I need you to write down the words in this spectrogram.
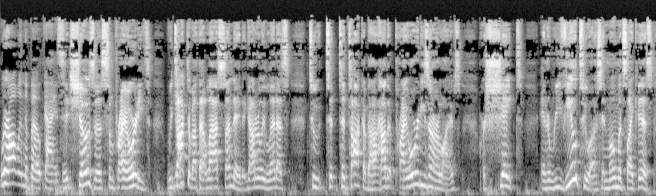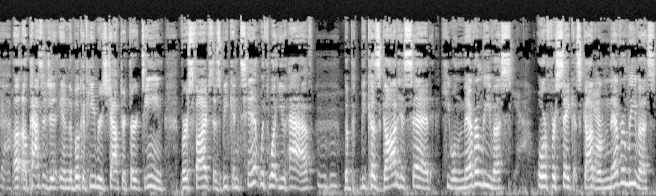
We're all in the boat, guys. It shows us some priorities. We yeah. talked about that last Sunday that God really led us to, to, to talk about how that priorities in our lives are shaped and revealed to us in moments like this. Yeah. A, a, passage in the book of Hebrews, chapter 13, verse 5 says, Be content with what you have, mm-hmm. but because God has said he will never leave us. Yeah. Or forsake us. God yeah. will never leave us,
